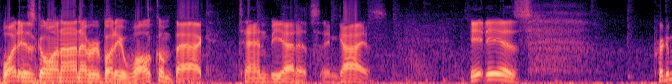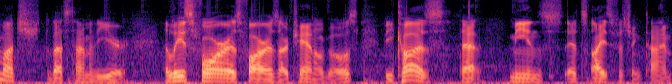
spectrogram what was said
What is going on everybody? Welcome back to NB Edits. And guys, it is pretty much the best time of the year. At least for as far as our channel goes, because that means it's ice fishing time.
